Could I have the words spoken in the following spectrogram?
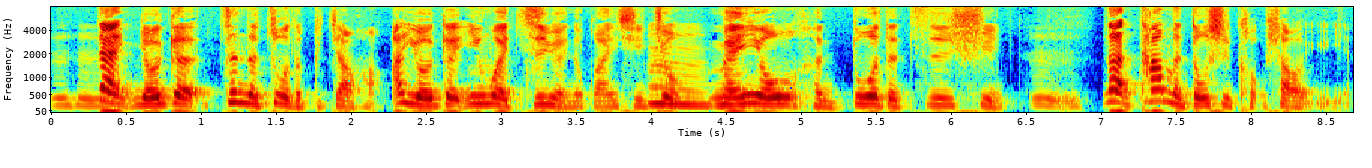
嗯，但有一个真的做的比较好啊，有一个因为资源的关系就没有很多的资讯，嗯，那他们都是口哨语言。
